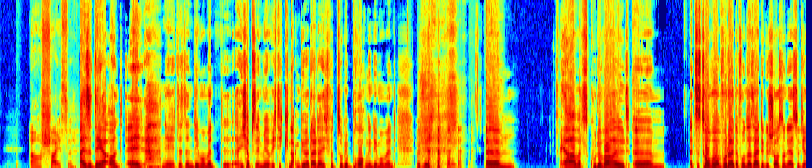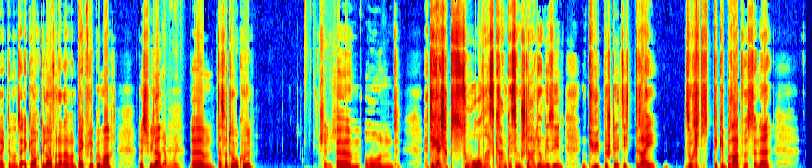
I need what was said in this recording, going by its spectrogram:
Oh, scheiße. Also der und äh, nee, das in dem Moment, äh, ich hab's in mir richtig knacken gehört, Alter. Ich wurde so gebrochen in dem Moment, wirklich. ähm, ja, aber das Coole war halt, ähm, als das Tor wu- wurde halt auf unserer Seite geschossen und er ist so direkt in unsere Ecke auch gelaufen und hat einfach einen Backflip gemacht, der Spieler. Ja, moin. Ähm, das war turbo cool. Chillig. Ähm, und ja, Digga, ich hab so was Krankes im Stadion gesehen. Ein Typ bestellt sich drei so richtig dicke Bratwürste, ne?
